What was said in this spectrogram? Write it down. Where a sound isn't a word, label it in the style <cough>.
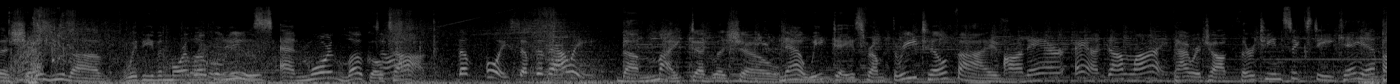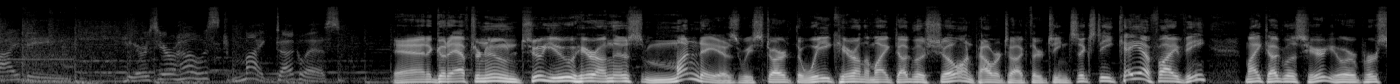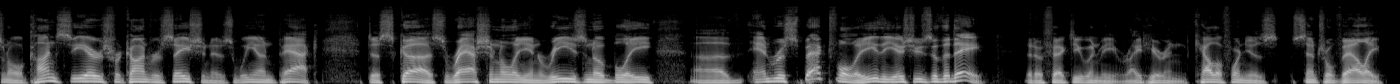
The show you love with even more local news and more local talk. The voice of the valley. The Mike Douglass Show. Now weekdays from 3 till 5. On air and online. Power Talk 1360 KFIV. Here's your host, Mike Douglass. And a good afternoon to you here on this Monday as we start the week here on the Mike Douglass Show on Power Talk 1360 KFIV. Mike Douglass here, your personal concierge for conversation as we unpack, discuss rationally and reasonably uh, and respectfully the issues of the day that affect you and me right here in California's Central Valley.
